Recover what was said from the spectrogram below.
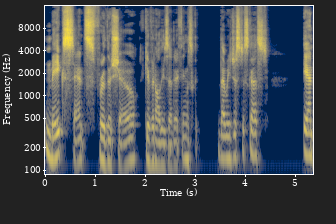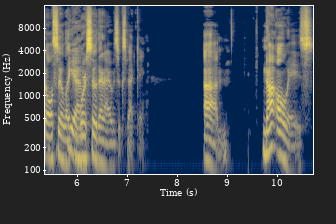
makes sense for the show, given all these other things that we just discussed, and also like Yeah. more so than I was expecting. Um, not always,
